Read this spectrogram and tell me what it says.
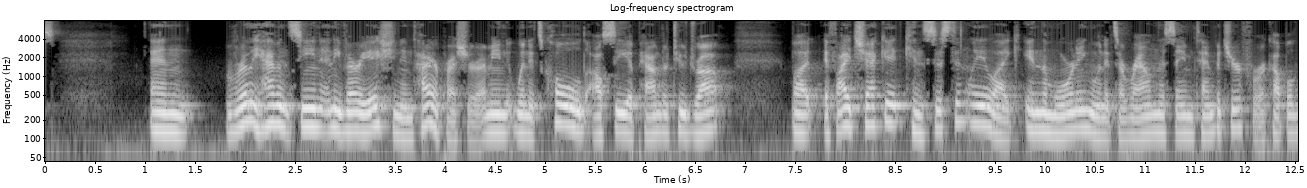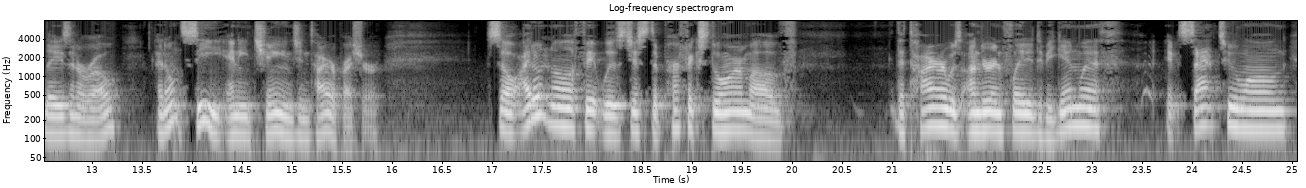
and really haven't seen any variation in tire pressure. I mean, when it's cold, I'll see a pound or two drop. But if I check it consistently, like in the morning when it's around the same temperature for a couple days in a row, I don't see any change in tire pressure. So I don't know if it was just the perfect storm of the tire was underinflated to begin with, it sat too long,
